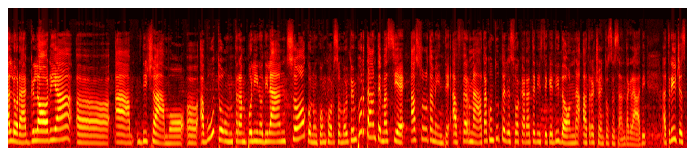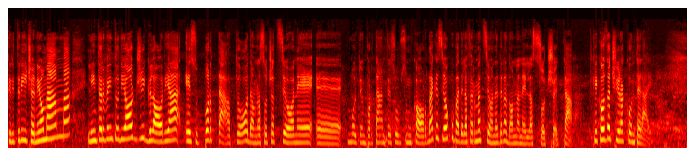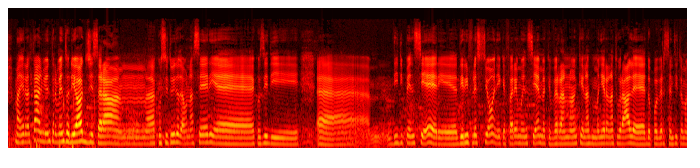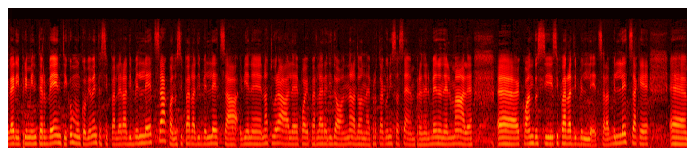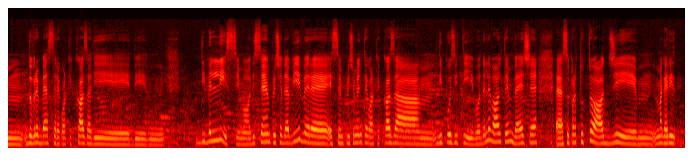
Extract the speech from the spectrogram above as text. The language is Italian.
Allora, Gloria eh, ha diciamo, eh, avuto un trampolino di lancio con un concorso molto importante, ma si è assolutamente affermata con tutte le sue caratteristiche di donna a 360 gradi. Attrice, scrittrice, neomamma, l'intervento di oggi, Gloria, è supportato da un'associazione eh, molto importante, Corda, che si occupa dell'affermazione della donna nella società. Che cosa ci racconterai? Ma in realtà il mio intervento di oggi sarà mh, mm, costituito da una serie di, eh, di, di, pensieri, di riflessioni che faremo insieme, che verranno anche in maniera naturale dopo aver sentito magari i primi interventi. Comunque ovviamente si parlerà di bellezza, quando si parla di bellezza viene naturale poi parlare di donna, la donna è protagonista sempre nel bene e nel male eh, quando si, si, parla di bellezza. La bellezza che ehm, dovrebbe essere qualcosa di, di di bellissimo, di semplice da vivere e semplicemente qualcosa di positivo. Delle volte invece, eh, soprattutto oggi, magari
